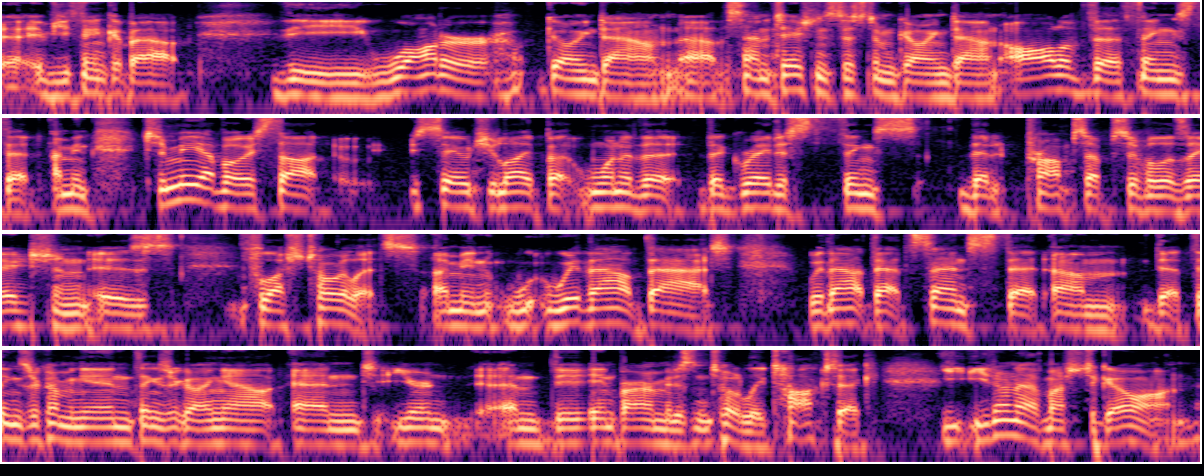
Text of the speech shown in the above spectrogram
uh, if you think about the water going down, uh, the sanitation system going down, all of the things that I mean, to me, I've always thought say what you like, but one of the, the greatest things that props up civilization is flush toilets. I mean, w- without that, without that sense that um, that things are coming in, things are going out, and you're and the environment isn't totally toxic, you, you don't have much to go on.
